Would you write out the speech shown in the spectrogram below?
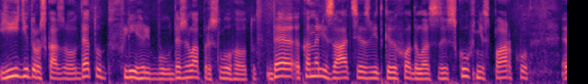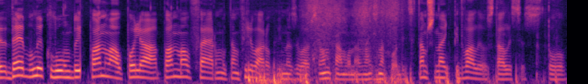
Її дід розказував, де тут флігель був, де жила прислуга, отут, де каналізація, звідки виходила з, з кухні, з парку, е, де були клумби. Пан мав поля, пан мав ферму, там фільварок він називався. Вон там вона знаходиться. Там ще навіть підвали залишилися з того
